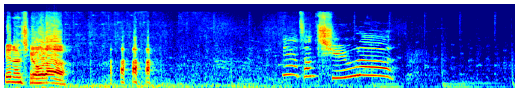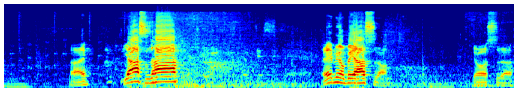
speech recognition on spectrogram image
变成球了，哈哈哈！变成球了，来压死他！哎，没有被压死啊，要死了！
